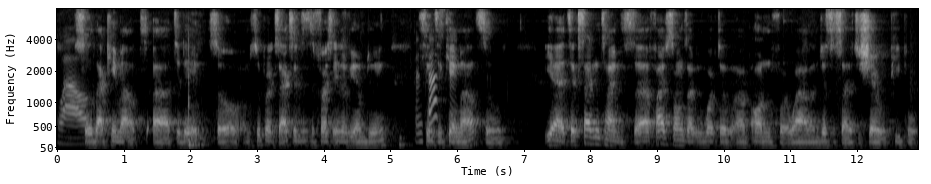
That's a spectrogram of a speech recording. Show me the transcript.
Wow. So that came out uh, today. So I'm super excited. This is the first interview I'm doing Fantastic. since it came out. So yeah, it's exciting times. Uh, five songs I've been worked on for a while and just decided to share with people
